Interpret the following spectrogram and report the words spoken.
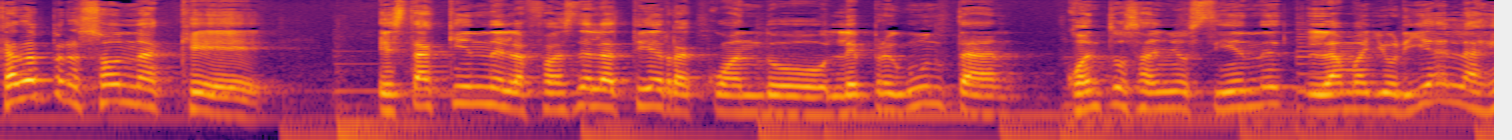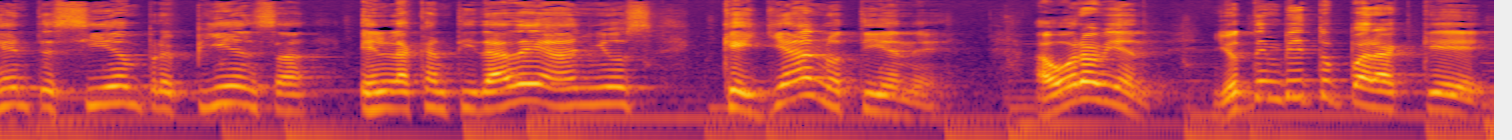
Cada persona que está aquí en la faz de la tierra, cuando le preguntan cuántos años tiene, la mayoría de la gente siempre piensa en la cantidad de años que ya no tiene. Ahora bien, yo te invito para que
